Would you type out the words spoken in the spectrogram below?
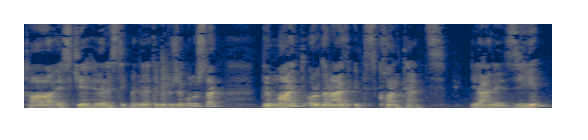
ta eski Helenistik medeniyete götürecek olursak the mind organizes its content. Yani zihin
